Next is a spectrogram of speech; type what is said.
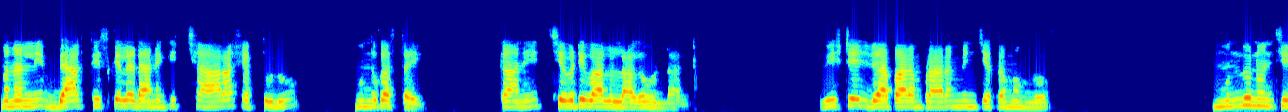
మనల్ని బ్యాక్ తీసుకెళ్ళడానికి చాలా శక్తులు ముందుకొస్తాయి. కానీ చెవిటి వాళ్ళలాగా ఉండాలి. వీస్టేజ్ వ్యాపారం ప్రారంభించే క్రమంలో ముందు నుంచి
